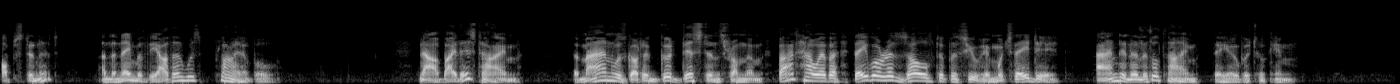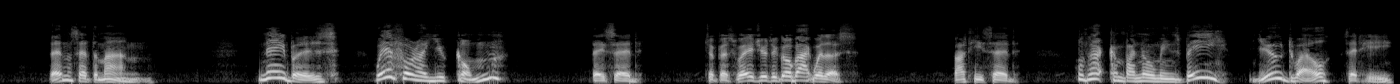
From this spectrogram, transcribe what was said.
Obstinate, and the name of the other was Pliable. Now, by this time, the man was got a good distance from them, but, however, they were resolved to pursue him, which they did, and in a little time they overtook him. Then said the man, Neighbours, wherefore are you come? They said, To persuade you to go back with us. But he said, well, that can by no means be. You dwell, said he,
